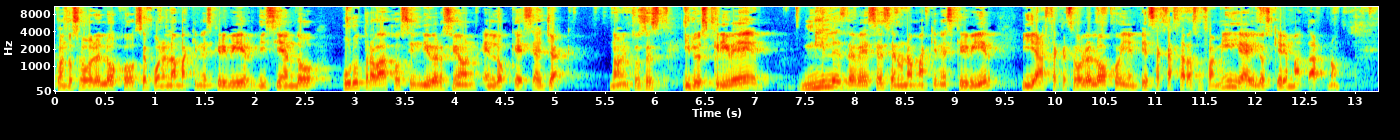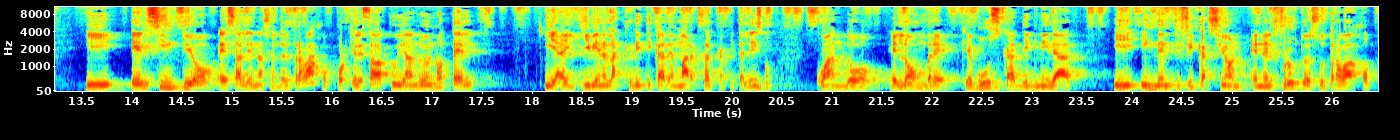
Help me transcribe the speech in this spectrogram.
cuando se vuelve loco, se pone en la máquina a escribir diciendo puro trabajo sin diversión enloquece a Jack, ¿no? Entonces, y lo escribe miles de veces en una máquina a escribir y hasta que se vuelve loco y empieza a cazar a su familia y los quiere matar, ¿no? Y él sintió esa alienación del trabajo, porque él estaba cuidando de un hotel y aquí viene la crítica de Marx al capitalismo. Cuando el hombre que busca dignidad y identificación en el fruto de su trabajo,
